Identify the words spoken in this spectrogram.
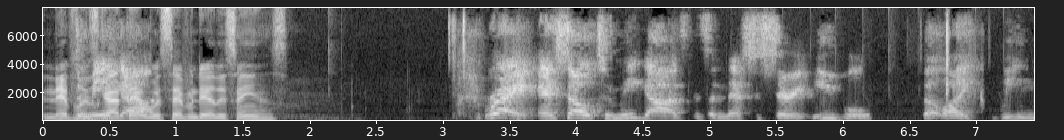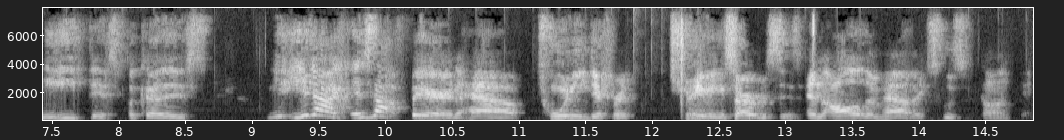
Netflix me, got that with Seven Deadly Sins. Right, and so to me, guys, it's a necessary evil that like we need this because y- you're not. It's not fair to have 20 different streaming services and all of them have exclusive content.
